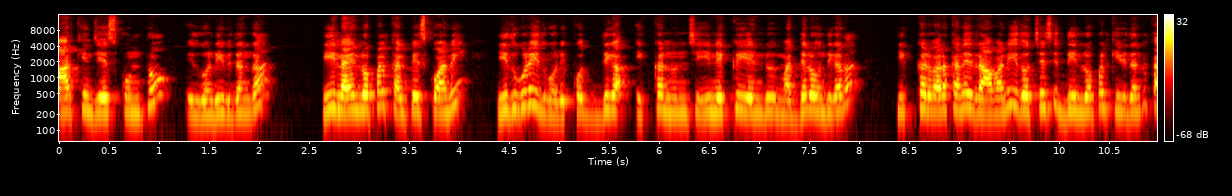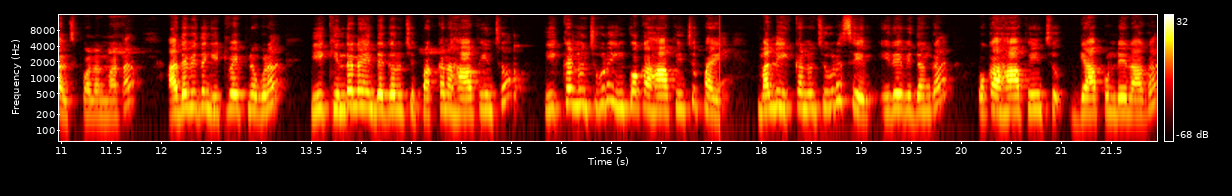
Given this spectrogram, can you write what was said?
మార్కింగ్ చేసుకుంటూ ఇదిగోండి ఈ విధంగా ఈ లైన్ లోపల కలిపేసుకోవాలి ఇది కూడా ఇదిగోండి కొద్దిగా ఇక్కడ నుంచి ఈ నెక్ ఎండు మధ్యలో ఉంది కదా ఇక్కడ వరకు అనేది రావాలి. ఇది వచ్చేసి దీని లోపలికి ఈ విధంగా కలిసిపోవాలన్నమాట. అదేవిధంగా ఇటువైపున కూడా ఈ కింద లైన్ దగ్గర నుంచి పక్కన హాఫ్ ఇంచు ఇక్కడ నుంచి కూడా ఇంకొక హాఫ్ ఇంచు పై మళ్ళీ ఇక్కడ నుంచి కూడా సేమ్ ఇదే విధంగా ఒక హాఫ్ ఇంచు గ్యాప్ ఉండేలాగా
